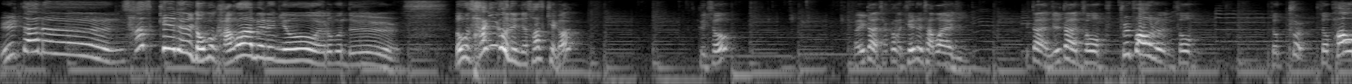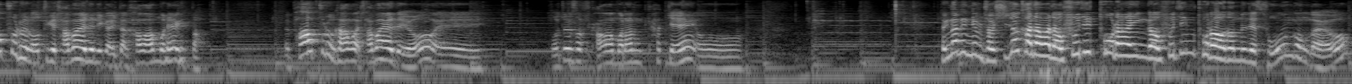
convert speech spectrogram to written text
일단은 사스케를 너무 강화하면은요 여러분들. 너무 사기거든요 사스케가. 그쵸? 아, 일단 잠깐만 걔는 잡아야지. 일단 일단 저 풀파워는 저 저 풀, 저 powerful은 어떻게 잡아야 되니까 일단 강화 한번 해야겠다. powerful은 강화 잡아야 돼요. 예. 어쩔 수 없이 강화 한번 함- 할게. 어. 백나리님 저 시작하자마자 후지토라인가 후진토라 얻었는데 좋은 건가요?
